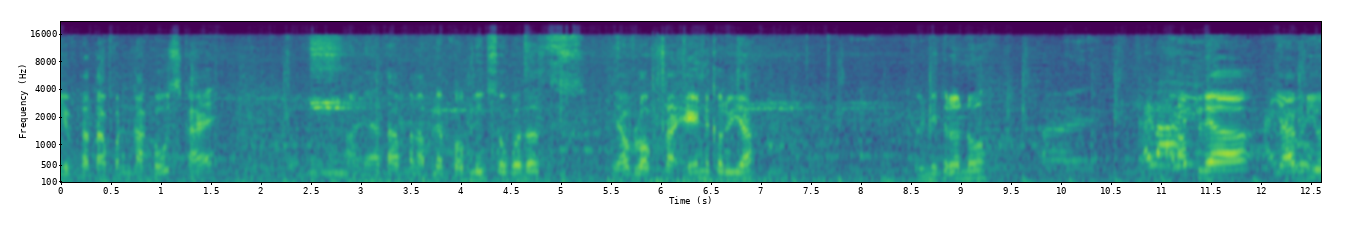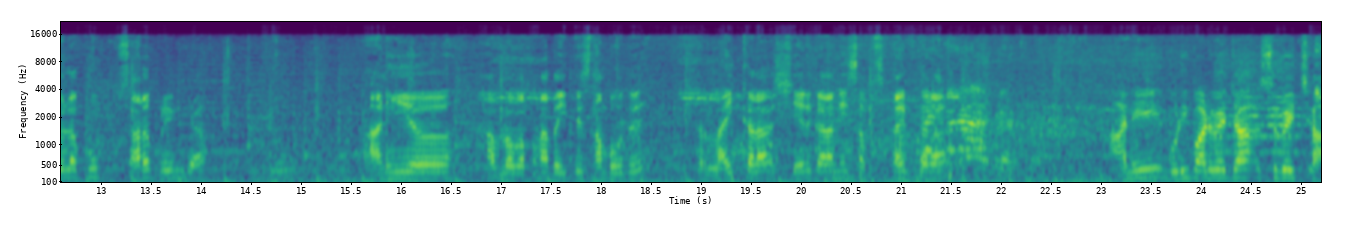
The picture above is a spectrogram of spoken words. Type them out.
गिफ्ट आता आपण दाखवूच काय. आणि आता आपण आपल्या पब्लिकसोबतच या ब्लॉगचा एंड करूया. तर मित्रांनो आपल्या या व्हिडिओला खूप सारं प्रेम द्या. आणि हा ब्लॉग आपण आता इथेच थांबवतो आहे तर लाईक करा शेअर करा आणि सबस्क्राईब करा. आणि गुढीपाडव्याच्या शुभेच्छा.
